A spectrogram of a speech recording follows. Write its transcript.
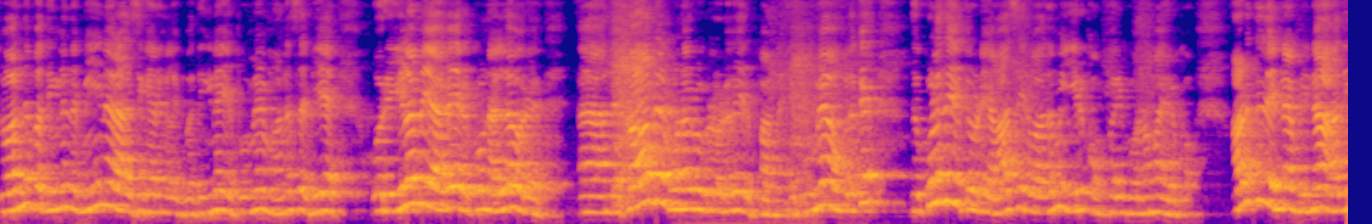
இப்போ வந்து பார்த்திங்கன்னா இந்த மீன ராசிக்காரங்களுக்கு பார்த்திங்கன்னா எப்பவுமே மனசு அப்படியே ஒரு இளமையாகவே இருக்கும். நல்ல ஒரு அந்த காதல் உணர்வுகளோடவே இருப்பாங்க. எப்பவுமே அவங்களுக்கு இந்த குலதெய்வத்தினுடைய ஆசீர்வாதமும் இருக்கும் பரிபூர்ணமாக இருக்கும். அடுத்தது என்ன அப்படின்னா அது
